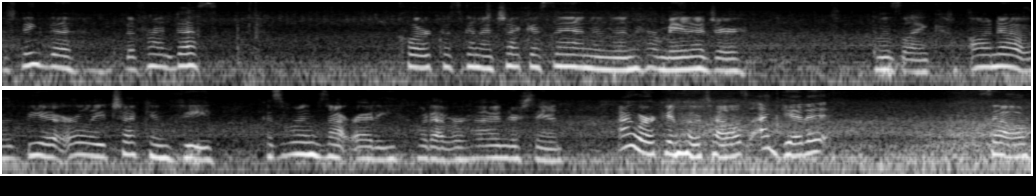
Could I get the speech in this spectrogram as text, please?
I think the, the front desk clerk was gonna check us in and then her manager was like, oh no, it'd be an early check-in fee because the room's not ready. Whatever, I understand. I work in hotels, I get it. So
